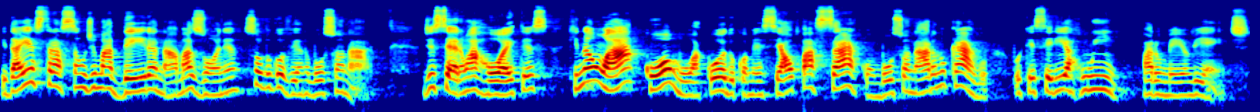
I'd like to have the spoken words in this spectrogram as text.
e da extração de madeira na Amazônia sob o governo Bolsonaro. Disseram a Reuters que não há como o acordo comercial passar com Bolsonaro no cargo, porque seria ruim para o meio ambiente.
